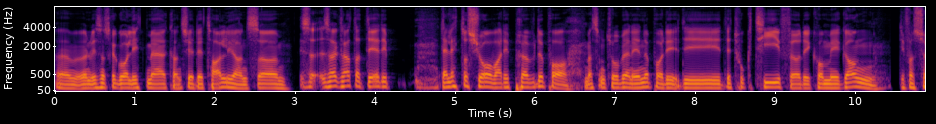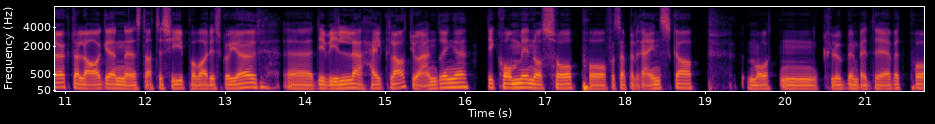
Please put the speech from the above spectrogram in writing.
Eh, men hvis en skal gå litt mer kanskje i detaljene, så, så, så er det klart at det, de, det er lett å se hva de prøvde på, men som Torbjørn er inne på, de, de, det tok tid før de kom i gang. De forsøkte å lage en eh, strategi på hva de skulle gjøre. Eh, de ville helt klart gjøre endringer. De kom inn og så på f.eks. regnskap måten klubben ble drevet på,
